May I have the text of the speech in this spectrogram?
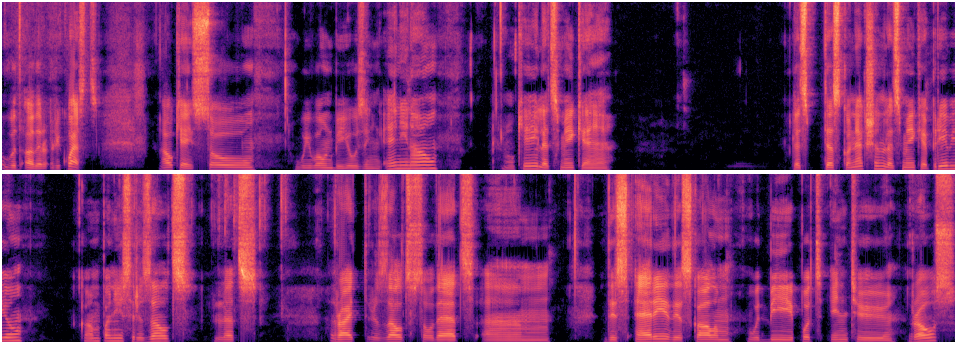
with other requests. Okay so we won't be using any now. Okay let's make a let's test connection let's make a preview companies results let's write results so that um, this array, this column would be put into rows.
